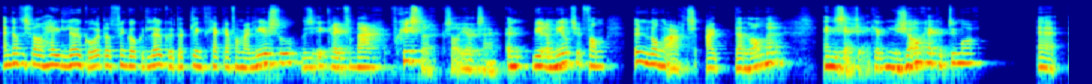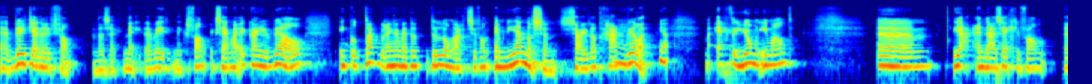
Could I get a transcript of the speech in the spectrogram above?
en dat is wel heel leuk hoor. Dat vind ik ook het leuke. Dat klinkt gek hè, van mijn leerstoel. Dus ik kreeg vandaag, of gisteren, ik zal eerlijk zijn, een, weer een mailtje van een longarts uit Den Landen. En die zegt, ja, ik heb nu zo'n gekke tumor. Uh, weet jij er iets van? En dan zeg ik, nee, daar weet ik niks van. Ik zei, maar ik kan je wel in contact brengen met de, de longartsen van MD Anderson. Zou je dat graag Ja. willen? Ja. Maar echt een jong iemand. Um, ja, en daar zeg je van, uh,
